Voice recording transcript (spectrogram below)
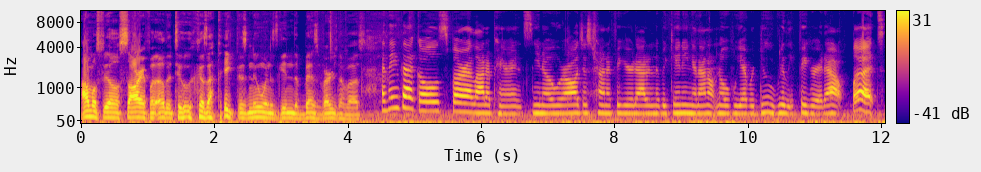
I almost feel sorry for the other two because I think this new one is getting the best version of us. I think that goes for a lot of parents. You know, we're all just trying to figure it out in the beginning. And I don't know if we ever do really figure it out. But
